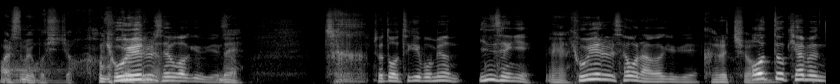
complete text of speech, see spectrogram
말씀해 어, 보시죠. 교회를 뭐가 중요한가. 세워가기 위해서. 네, 저도 어떻게 보면 인생이 네, 교회를 세워 나가기 위해 그렇죠. 어떻게 하면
